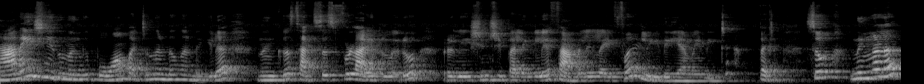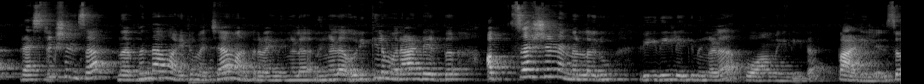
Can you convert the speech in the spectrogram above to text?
മാനേജ് ചെയ്ത് നിങ്ങൾക്ക് പോകാൻ പറ്റുന്നുണ്ടെന്നുണ്ടെങ്കിൽ നിങ്ങൾക്ക് സക്സസ്ഫുൾ ആയിട്ടുള്ളൊരു റിലേഷൻഷിപ്പ് അല്ലെങ്കിൽ ഫാമിലി ലൈഫ് ലീഡ് ചെയ്യാൻ വേണ്ടിയിട്ട് പറ്റും. സോ നിങ്ങൾ റെസ്ട്രിക്ഷൻസ് നിർബന്ധമായിട്ടും വെച്ചാൽ മാത്രമേ നിങ്ങൾ നിങ്ങൾ ഒരിക്കലും ഒരാളുടെ അടുത്ത് ഒബ്സഷൻ എന്നുള്ള ഒരു രീതിയിലേക്ക് നിങ്ങൾ പോകാൻ വേണ്ടിയിട്ട് പാടില്ല. സോ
